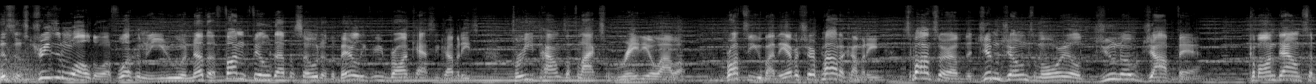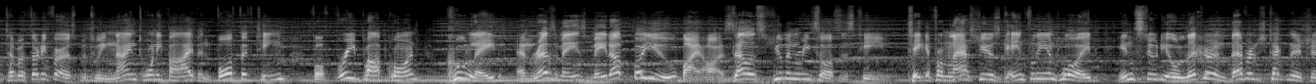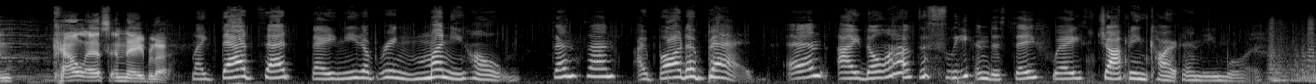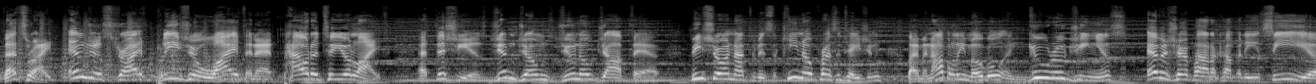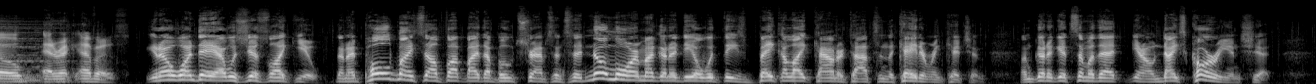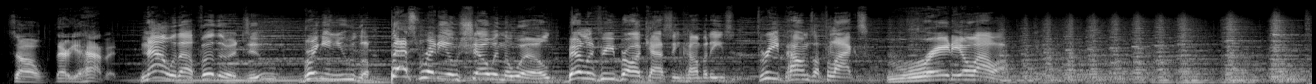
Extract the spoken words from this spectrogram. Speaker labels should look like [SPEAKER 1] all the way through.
[SPEAKER 1] This is Treason Waldorf welcoming you to another fun filled episode of the Barely Free Broadcasting Company's Three Pounds of Flax Radio Hour. Brought to you by the Evershire Powder Company, sponsor of the Jim Jones Memorial Juno Job Fair. Come on down September 31st between 9:25 and 4:15 for free popcorn, Kool-Aid, and resumes made up for you by our zealous human resources team. Take it from last year's gainfully employed in-studio liquor and beverage technician, Cal S. Enabler.
[SPEAKER 2] Like Dad said, they need to bring money home. Since then, I bought a bed. And I don't have to sleep in the Safeway shopping cart anymore.
[SPEAKER 1] That's right. End your strife, please your wife, and add powder to your life at this year's Jim Jones Juno Job Fair. Be sure not to miss a keynote presentation by Monopoly mogul and guru genius, Evershire Powder Company CEO Eric Evers.
[SPEAKER 3] You know, one day I was just like you. Then I pulled myself up by the bootstraps and said, No more am I going to deal with these Bakelite countertops in the catering kitchen. I'm going to get some of that, you know, nice Corian shit. So, there you have it.
[SPEAKER 1] Now, without further ado, bringing you the best radio show in the world, Barely Free Broadcasting Company's Three Pounds of Flax Radio Hour.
